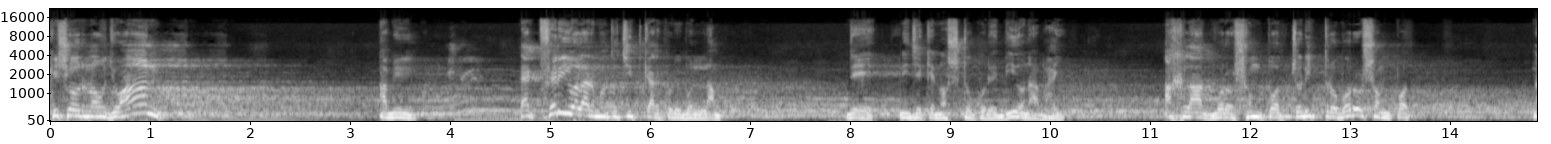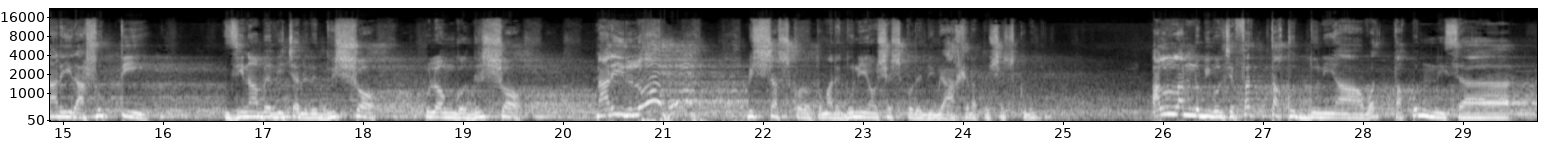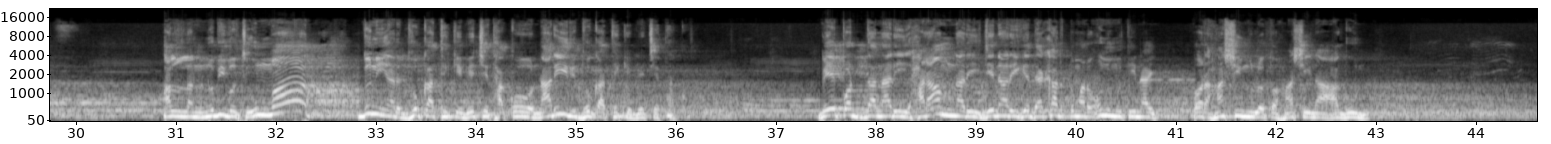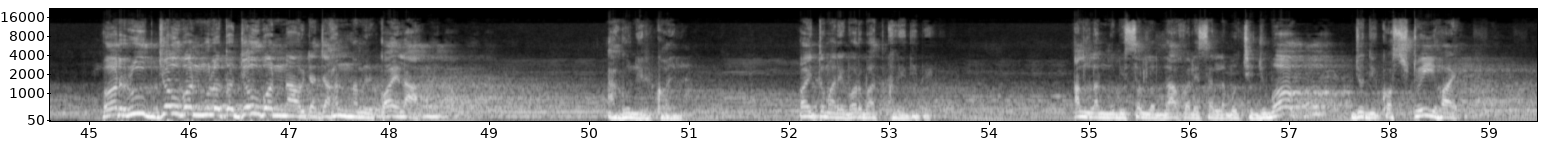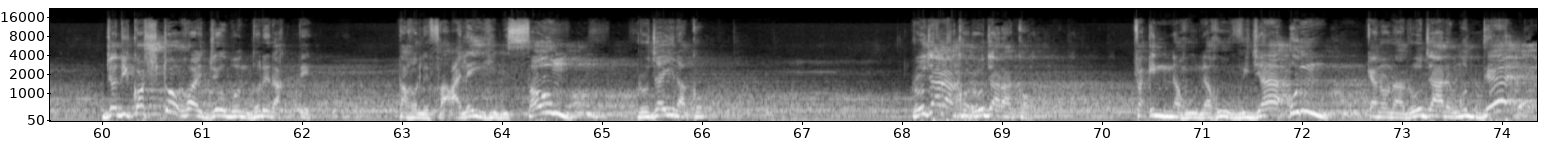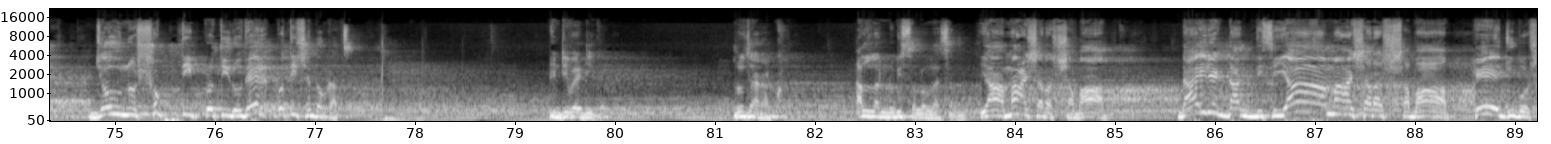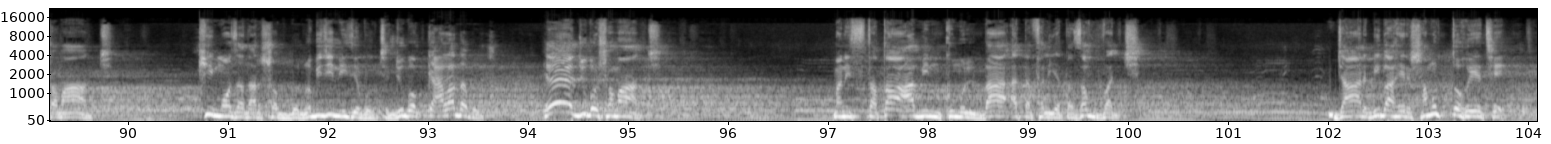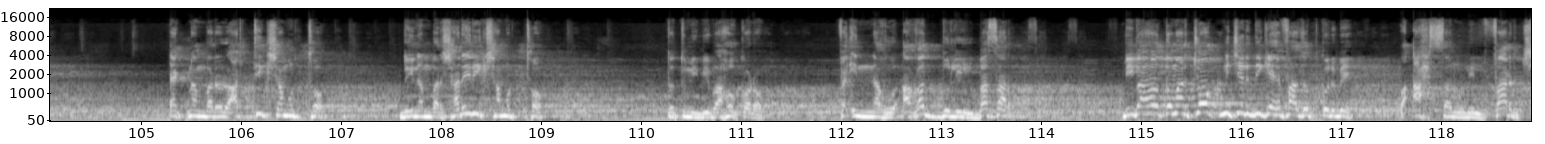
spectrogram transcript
কিশোর নৌজওয়ান আমি এক ফেরিওয়ালার মতো চিৎকার করে বললাম যে, নিজেকে নষ্ট করে দিও না ভাই। আখলাক বড় সম্পদ, চরিত্র বড় সম্পদ। নারীর আসক্তি জিনাবে বিচারের দৃশ্য, উলঙ্গ দৃশ্য। নারীর লোভ, বিশ্বাস করো, তোমার দুনিয়াও শেষ করে দিবে, আখেরাতও শেষ করে দিবে। আল্লাহ নবী বলছে, ফত্তাকুদ দুনিয়া ওয়াত্তাকুন নিসা। আল্লাহ নবী বলছে, উম্মত, দুনিয়ার ধোকা থেকে বেঁচে থাকো, নারীর ধোকা থেকে বেঁচে থাকো। বেপর্দা নারী, হারাম নারী, যে নারীকে দেখার তোমার অনুমতি নাই, ওর হাসি মূলত হাসি না আগুন। ওর রূপ যৌবন মূলত যৌবন না, ওইটা জাহান্নামের কয়লা। আগুনের কয়লা। হয় তোমারে বরবাদ করে দিবে। আল্লাহ নবী সাল্লাহ আলি সাল্লাম বলছে, যুবক, যদি কষ্টই হয় যদি কষ্ট হয় যৌবন ধরে রাখতে, তাহলে রোজাই রাখো। রোজা রাখো রোজা রাখো। লাহু বিজাউন কেননা রোজার মধ্যে যৌন শক্তি প্রতিরোধের প্রতিষেধক আছে। অ্যান্টিবায়োটিক রোজা রাখো। আল্লাহ নবী সাল্লাম ইয়া মা সারা শাবাব ডাইরেক্ট ডাক দিছি শাবাব, হে যুব সমাজ, কি মজাদার শব্দ। নবীজি নিজে বলছেন, যুবককে আলাদা বলছে, হে যুব সমাজ মানে যার বিবাহের সামর্থ্য হয়েছে, এক নম্বর হলো আর্থিক সামর্থ্য, দুই নম্বর শারীরিক সামর্থ্য, তো তুমি বিবাহ করো ফাইন্নাহু আগাদ্দুলিল বাসার। বিবাহ তোমার চোখ নিচের দিকে হেফাজত করবে। বা আহসানুলিল ফার্জ,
